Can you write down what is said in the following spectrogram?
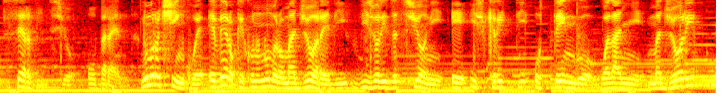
servizio o brand. Numero 5. È vero che con un numero maggiore di visualizzazioni e iscritti ottengo guadagni maggiori?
